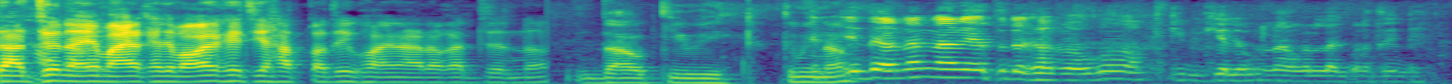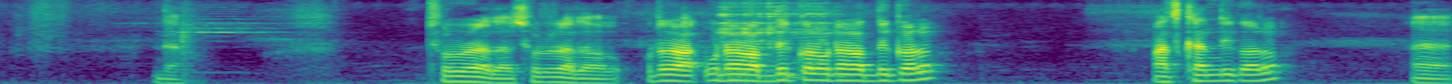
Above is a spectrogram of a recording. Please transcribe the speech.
যার জন্য আমি মায়ের কাছে বাবা খেয়েছি হাত পা দিয়ে ঘরে না রাখার জন্য। দাও কিউই তুমি নাও। দেখ না না আমি এতটা খাব গো কি খেলে ভালো লাগবে না তুই দাও। ছোটরা দাও ছোটরা দাও ওটা ওটার অর্ধেক করো ওটার অর্ধেক করো। মাঝখান দিয়ে করো। হ্যাঁ।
